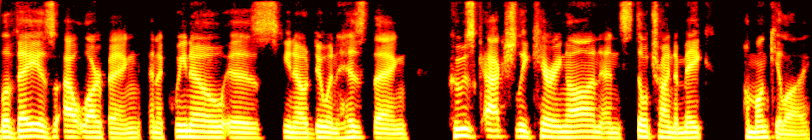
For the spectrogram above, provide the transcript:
LaVey is out larping and Aquino is you know doing his thing? Who's actually carrying on and still trying to make homunculi?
